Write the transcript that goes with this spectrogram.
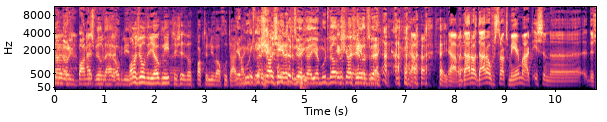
nodig. nodig. Banners wilde hij ook niet. Anders wilde hij ook niet, dus eh, dat pakt er nu wel goed uit. Je Maar moet ik, chargeer moet het een natuurlijk beetje. wel- Je moet wel Ik met chargeer de het een beetje. Ja, ja maar daaro- daarover straks meer. Maar het is een. eh, dus,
